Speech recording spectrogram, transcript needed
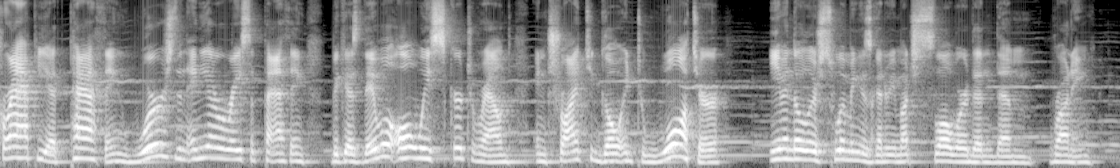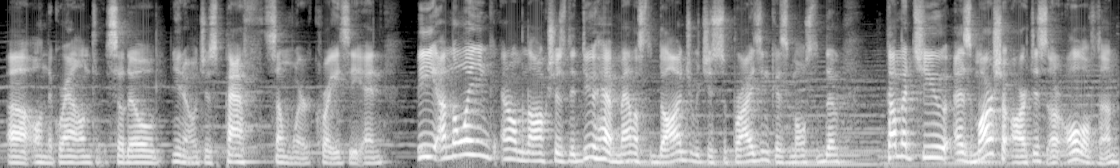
crappy at pathing, worse than any other race at pathing, because they will always skirt around and try to go into water, even though their swimming is going to be much slower than them running uh, on the ground. So they'll, you know, just path somewhere crazy and be annoying and obnoxious. They do have malice to dodge, which is surprising because most of them come at you as martial artists, or all of them,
